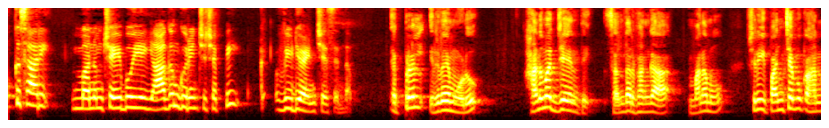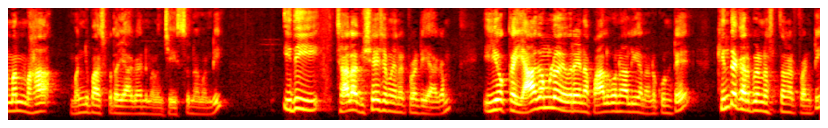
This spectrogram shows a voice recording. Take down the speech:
ఒక్కసారి మనం చేయబోయే యాగం గురించి చెప్పి వీడియో ఎండ్ చేసేద్దాం. ఏప్రిల్ ఇరవై మూడు హనుమత్ జయంతి సందర్భంగా మనము శ్రీ పంచముఖ హనుమన్ మహా మన్యుపాస్పద యాగాన్ని మనం చేస్తున్నామండి. ఇది చాలా విశేషమైనటువంటి యాగం. ఈ యొక్క యాగంలో ఎవరైనా పాల్గొనాలి అని అనుకుంటే కింద కనిపిస్తున్నటువంటి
